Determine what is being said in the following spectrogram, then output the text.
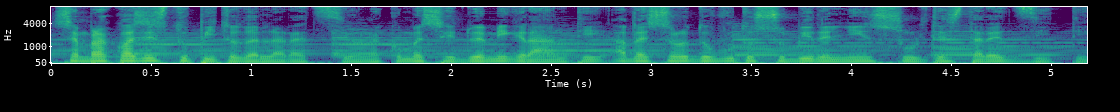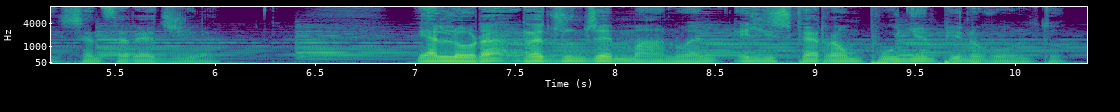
Sembra quasi stupito della reazione, come se i due migranti avessero dovuto subire gli insulti e stare zitti, senza reagire. E allora raggiunge Emmanuel e gli sferra un pugno in pieno volto.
